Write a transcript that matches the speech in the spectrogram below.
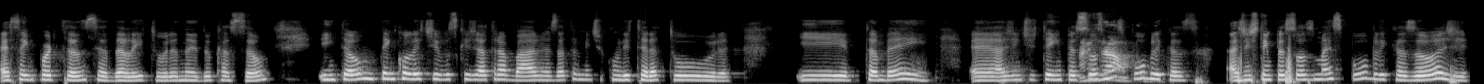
essa importância da leitura na educação. Então, tem coletivos que já trabalham exatamente com literatura, e também é, a gente tem pessoas mais, públicas, a gente tem pessoas mais públicas hoje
